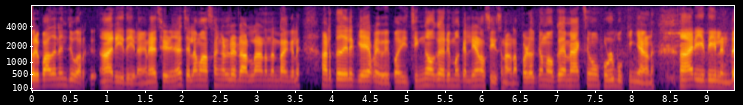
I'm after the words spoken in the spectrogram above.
ഒരു പതിനഞ്ച് വർക്ക് ആ രീതിയിൽ. അങ്ങനെ വെച്ച് കഴിഞ്ഞാൽ ചില മാസങ്ങളിൽ ഡള്ളാണെന്നുണ്ടെങ്കിൽ അടുത്തതിൽ കയറി പോയി ഇപ്പോൾ ഈ ചിങ്ങമൊക്കെ വരുമ്പോൾ കല്യാണ സീസണാണ്. അപ്പോഴൊക്കെ നമുക്ക് മാക്സിമം ഫുൾ ബുക്കിംഗ് ആണ് ആ രീതിയിലുണ്ട്.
